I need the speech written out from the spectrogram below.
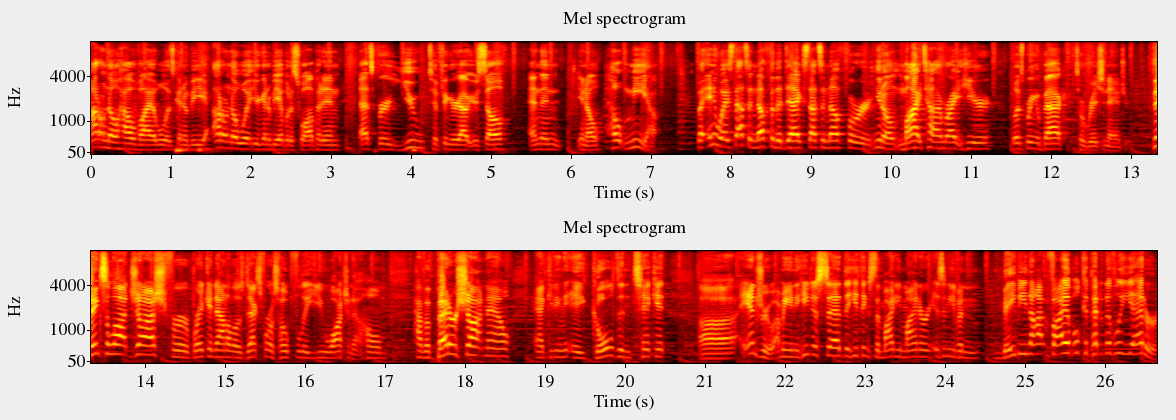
I don't know how viable it's going to be. I don't know what you're going to be able to swap it in. That's for you to figure out yourself and then, you know, help me out. But anyways, that's enough for the decks. That's enough for, you know, my time right here. Let's bring it back to Rich and Andrew. Thanks a lot, Josh, for breaking down all those decks for us. Hopefully you watching at home have a better shot now at getting a golden ticket uh, Andrew, I mean, he just said that he thinks the Mighty Miner isn't even maybe not viable competitively yet, or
